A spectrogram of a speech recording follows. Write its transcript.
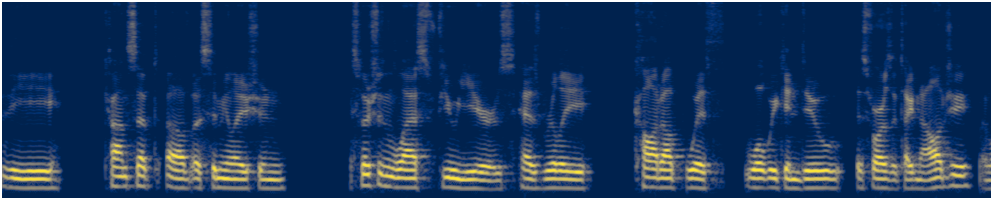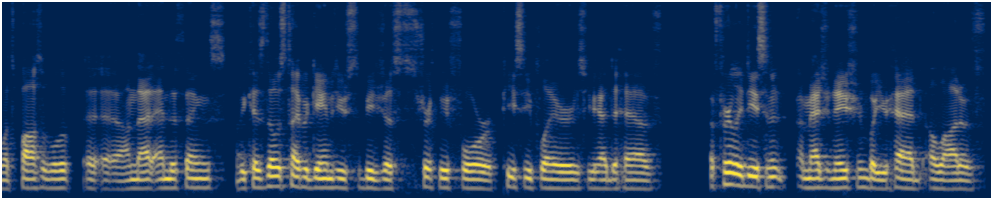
the concept of a simulation especially in the last few years has really caught up with what we can do as far as the technology and what's possible uh, on that end of things. Because those type of games used to be just strictly for PC players. You had to have a fairly decent imagination but you had a lot of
